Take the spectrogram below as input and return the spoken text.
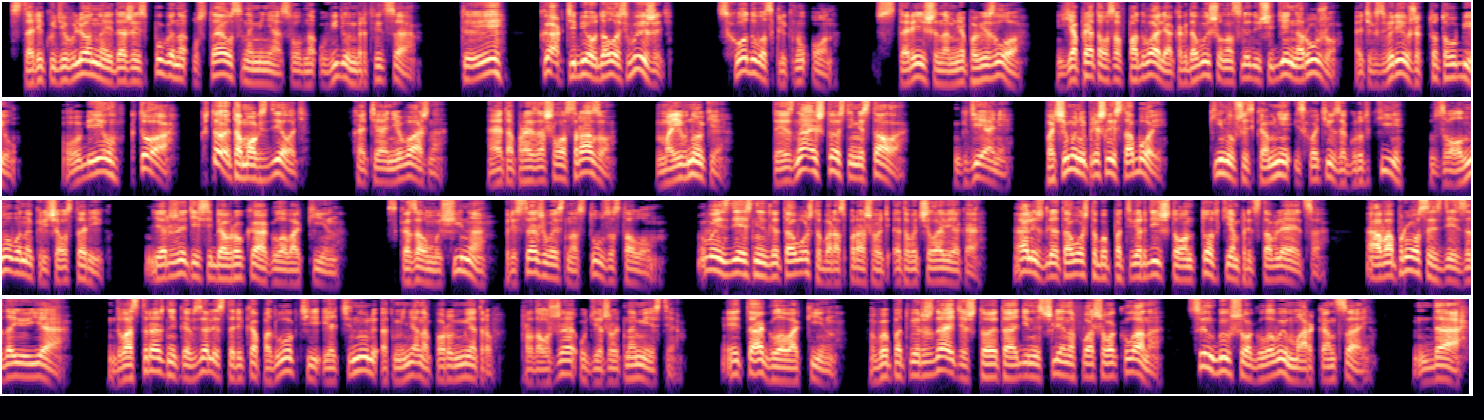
Старик удивленно и даже испуганно уставился на меня, словно увидел мертвеца. «Ты? Как тебе удалось выжить?» Сходу воскликнул он. «Старейшина, мне повезло. Я прятался в подвале, а когда вышел на следующий день наружу, этих зверей уже кто-то убил». «Убил? Кто? Кто это мог сделать?» «Хотя неважно. Это произошло сразу? Мои внуки. Ты знаешь, что с ними стало? Где они? Почему не пришли с тобой?» Кинувшись ко мне и схватив за грудки, взволнованно кричал старик. «Держите себя в руках, глава Кин», — сказал мужчина, присаживаясь на стул за столом. Вы здесь не для того, чтобы расспрашивать этого человека, а лишь для того, чтобы подтвердить, что он тот, кем представляется. А вопросы здесь задаю я. Два стражника взяли старика под локти и оттянули от меня на пару метров, продолжая удерживать на месте. Итак, глава Кин, вы подтверждаете, что это один из членов вашего клана, сын бывшего главы Марк Консай? Да.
